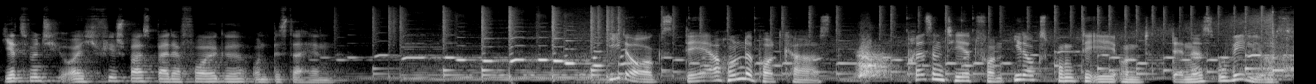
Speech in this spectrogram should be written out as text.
Jetzt wünsche ich euch viel Spaß bei der Folge und bis dahin. eDogs, der Hunde-Podcast. Präsentiert von edogs.de und Dennis Uvelius.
